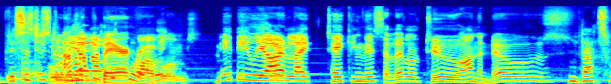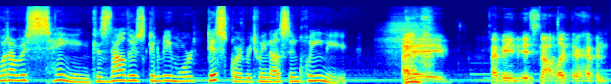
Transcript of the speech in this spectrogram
This is just Well, a I'm like reality the bear. for. Problems. Maybe we are like taking this a little too on the nose. That's what I was saying, because now there's gonna be more discord between us and Queenie. I, I mean, it's not like there haven't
